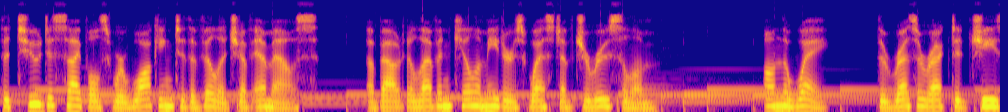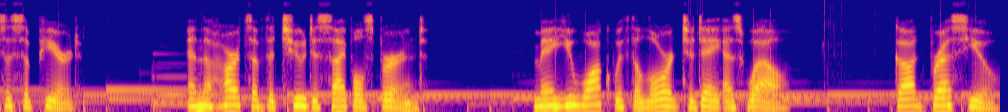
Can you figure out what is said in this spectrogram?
The two disciples were walking to the village of Emmaus, about 11 kilometers west of Jerusalem. On the way, the resurrected Jesus appeared. And the hearts of the two disciples burned. May you walk with the Lord today as well. God bless you.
